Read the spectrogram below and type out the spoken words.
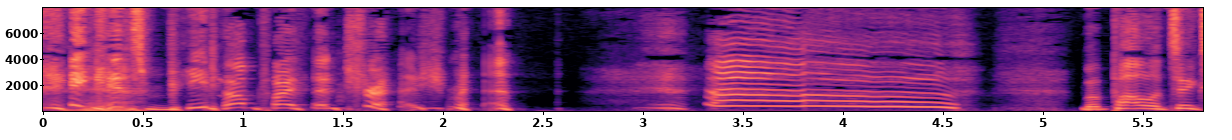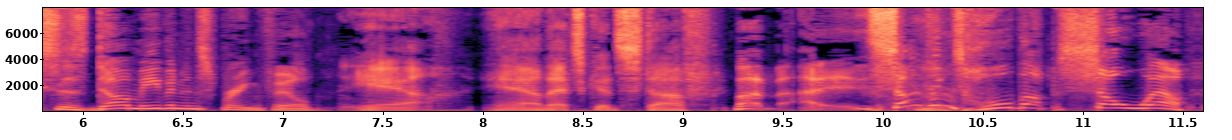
he gets beat up by the trash man. Oh. But politics is dumb even in Springfield. Yeah, yeah, that's good stuff. But uh, some things hold up so well.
